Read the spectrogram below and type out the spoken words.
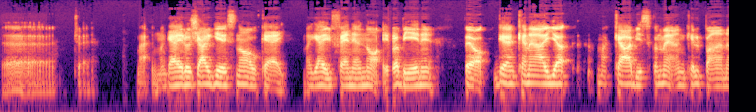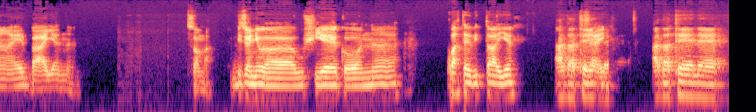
Eh, cioè, ma- magari lo Žalgiris no, ok, magari il Fener no, e va bene, però Gran Canaria, Maccabi secondo me anche il Pana e il Bayern. Insomma, bisogna uh, uscire con uh, quattro vittorie. Ad Atene, Sei. ad Atene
